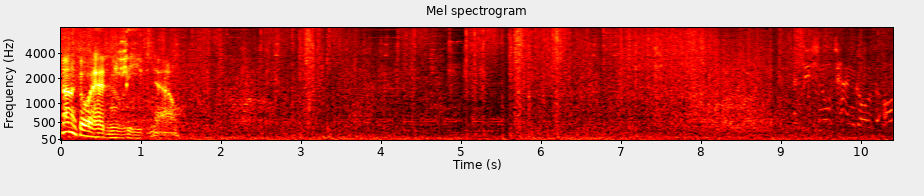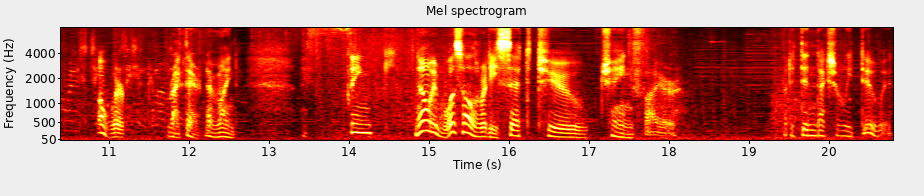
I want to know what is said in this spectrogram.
gonna go ahead and leave now. Additional tangos en route to Oh, we're right there. Never mind. I think... No, it was already set to chain fire. But it didn't actually do it.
